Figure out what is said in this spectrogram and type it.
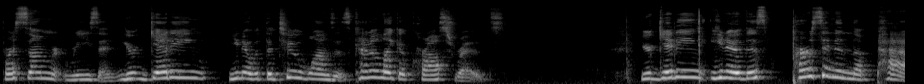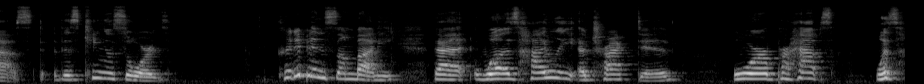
for some reason. You're getting, you know, with the two wands, it's kind of like a crossroads you're getting, you know, this person in the past, this King of Swords, could have been somebody that was highly attractive or perhaps was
